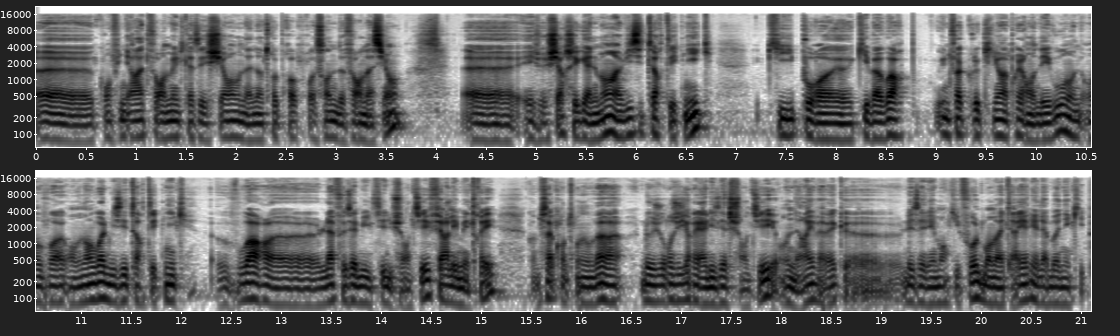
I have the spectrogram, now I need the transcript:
euh, qu'on finira de former le cas échéant. On a notre propre centre de formation. et je cherche également un visiteur technique qui, pour, qui va voir, une fois que le client a pris rendez-vous, on, on envoie le visiteur technique voir euh, la faisabilité du chantier, faire les maîtrises. Comme ça, quand on va le jour J réaliser le chantier, on arrive avec euh, les éléments qu'il faut, le bon matériel et la bonne équipe.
